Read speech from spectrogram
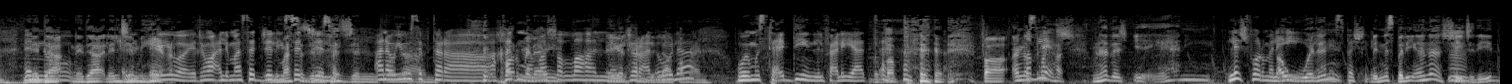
إنه نداء نداء للجميع. أيوه يا جماعة اللي ما سجل يسجل. يسجل أنا ويوسف ترى أخذنا ما شاء الله أيوة، الجرعة الأولى. ومستعدين للفعاليات. بالضبط. فأنا طب ليش؟ من هذا يعني ليش Formula E اولا يعني بالنسبة لي أنا شيء جديد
